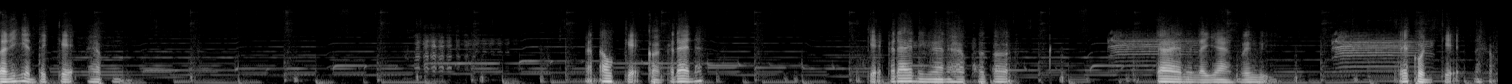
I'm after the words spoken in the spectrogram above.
ตอนนี้เห็นแต่แกะนะครับงั้นเอาแกะก่อนก็ได้นะ แกะก็ได้เนื้อนะครับ แล้วก็ได้หลายๆอย่างเลย ได้ขนแกะนะครับ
